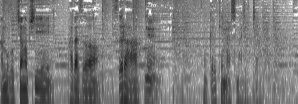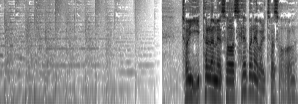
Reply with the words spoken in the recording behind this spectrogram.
아무 걱정 없이 받아서 쓰라. 네. 그렇게 말씀하셨죠. 저희 이탈남에서 세 번에 걸쳐서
